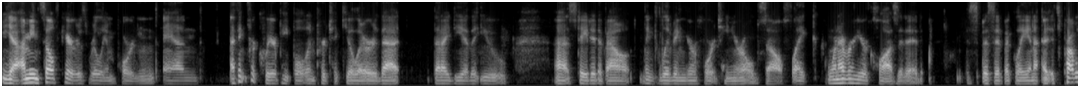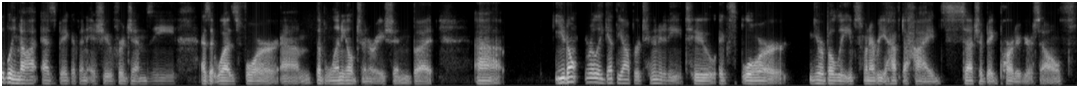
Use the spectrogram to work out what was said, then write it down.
yeah, I mean, self care is really important, and I think for queer people in particular, that that idea that you uh, stated about like living your 14 year old self, like whenever you're closeted, specifically, and it's probably not as big of an issue for Gen Z as it was for um, the millennial generation, but uh, you don't really get the opportunity to explore your beliefs whenever you have to hide such a big part of yourself.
